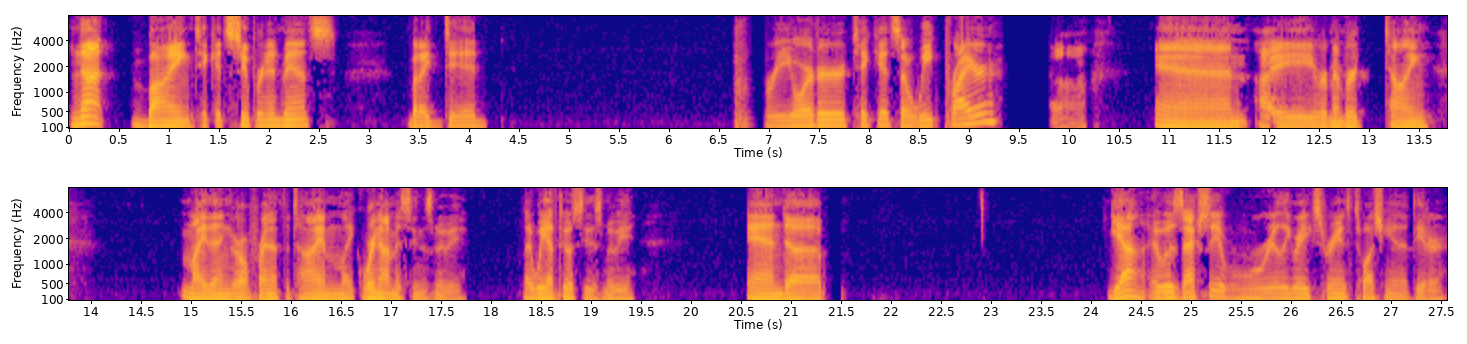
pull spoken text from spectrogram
not buying tickets super in advance, but I did pre-order tickets a week prior Uh huh. and I remember telling my then girlfriend at the time, like, we're not missing this movie. Like, we have to go see this movie. And uh yeah, it was actually a really great experience watching it in the theater.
